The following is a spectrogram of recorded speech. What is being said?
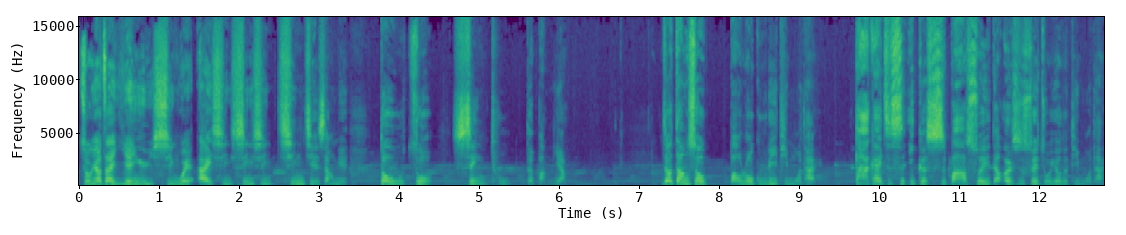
总要在言语、行为、爱心、信心、清洁上面都做信徒的榜样。你知道，当时候保罗鼓励提摩太，大概只是一个十八岁到二十岁左右的提摩太，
